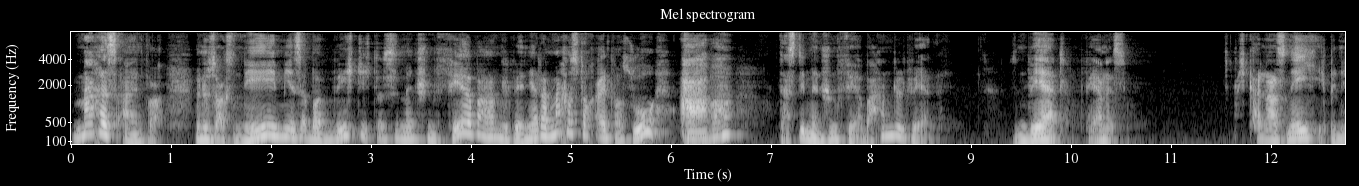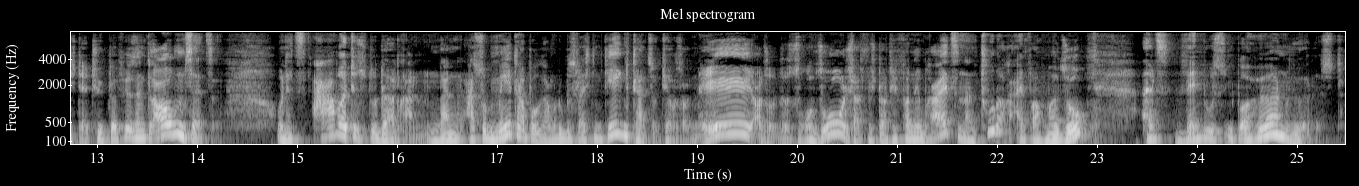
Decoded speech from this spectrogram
Mach es einfach. Wenn du sagst, nee, mir ist aber wichtig, dass die Menschen fair behandelt werden, ja, dann mach es doch einfach so, aber dass die Menschen fair behandelt werden. Das ist ein Wert, Fairness. Ich kann das nicht, ich bin nicht der Typ dafür, sind Glaubenssätze. Und jetzt arbeitest du da dran. Und dann hast du Metaprogramme. Du bist vielleicht ein Gegenteil zu dir und sagst, nee, also das so und so, ich lasse mich doch nicht von dem reizen. Dann tu doch einfach mal so, als wenn du es überhören würdest.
